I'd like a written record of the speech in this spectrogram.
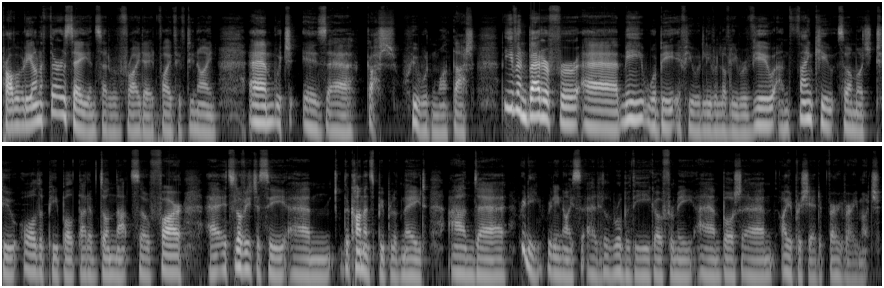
probably on a Thursday instead of a Friday at 5.59, um, which is, uh, gosh, who wouldn't want that? Even better for uh, me would be if you would leave a lovely review. And thank you so much to all the people that have done that so far. Uh, it's lovely to see um, the comments people have made and uh, really, really nice uh, little rub of the ego for me. Um, but um, I appreciate it very, very much.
